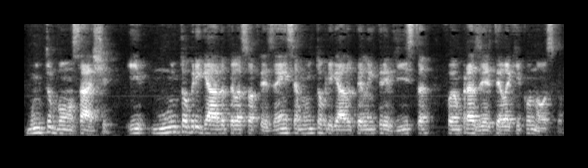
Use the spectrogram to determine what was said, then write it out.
Muito bom, Sashi. E muito obrigado pela sua presença, muito obrigado pela entrevista. Foi um prazer tê-la aqui conosco.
